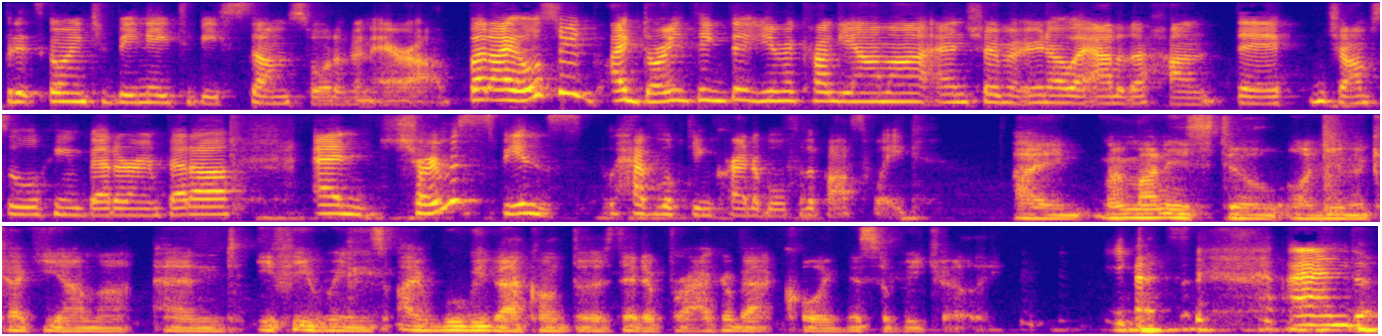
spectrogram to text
but it's going to be need to be some sort of an error. But I also I don't think that Yuma Kagiyama and Shoma Uno are out of the hunt. Their jumps are looking better and better, and Shoma's spins have looked incredible for the past week. I my money is still on Yuma Kagiyama, and if he wins, I will be back on Thursday to brag about calling this a week early. yes, and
